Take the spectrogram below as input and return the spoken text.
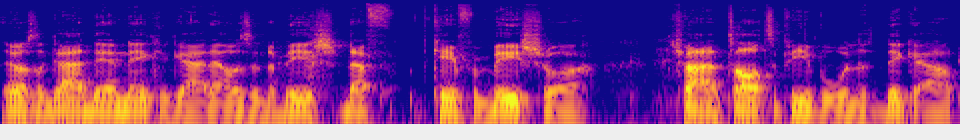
there was a goddamn naked guy that was in the base that came from Bayshore, trying to talk to people with his dick out,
